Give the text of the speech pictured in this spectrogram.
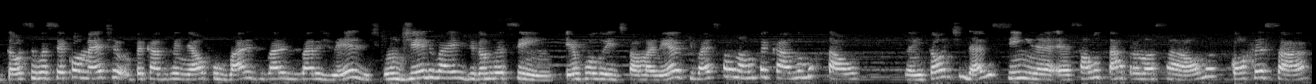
Então, se você comete o pecado venial por várias várias várias vezes, um dia ele vai, digamos assim, evoluir de tal maneira que vai se tornar um pecado mortal. Né? Então, a gente deve sim, né, é salutar para nossa alma confessar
